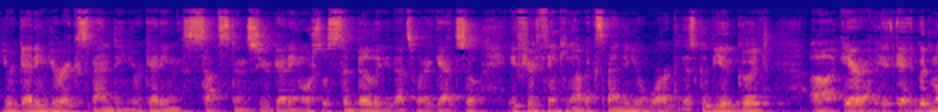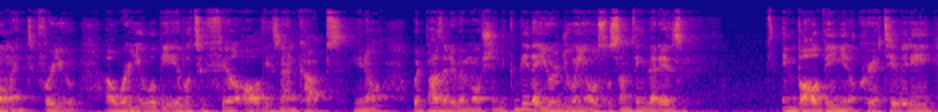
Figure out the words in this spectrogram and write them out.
You're getting, you're expanding. You're getting substance. You're getting also stability. That's what I get. So if you're thinking of expanding your work, this could be a good uh, era, a, good moment for you, uh, where you will be able to fill all these nine cups, you know, with positive emotion. It could be that you're doing also something that is involving, you know, creativity,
